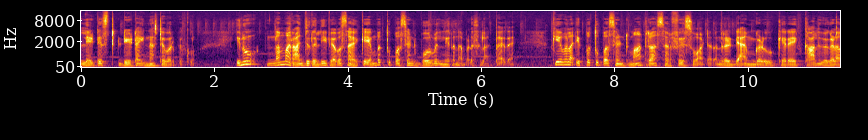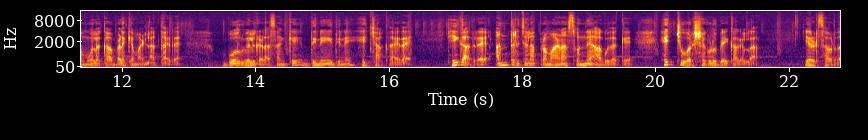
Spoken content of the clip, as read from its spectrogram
ಲೇಟೆಸ್ಟ್ ಡೇಟಾ ಇನ್ನಷ್ಟೇ ಬರಬೇಕು. ಇನ್ನು ನಮ್ಮ ರಾಜ್ಯದಲ್ಲಿ ವ್ಯವಸಾಯಕ್ಕೆ ಎಂಬತ್ತು ಪರ್ಸೆಂಟ್ ಬೋರ್ವೆಲ್ ನೀರನ್ನು ಬಳಸಲಾಗ್ತಾ ಇದೆ. ಕೇವಲ ಇಪ್ಪತ್ತು ಪರ್ಸೆಂಟ್ ಮಾತ್ರ ಸರ್ಫೇಸ್ ವಾಟರ್ ಅಂದರೆ ಡ್ಯಾಮ್ಗಳು, ಕೆರೆ, ಕಾಲುವೆಗಳ ಮೂಲಕ ಬಳಕೆ ಮಾಡಲಾಗ್ತಾ ಇದೆ. ಬೋರ್ವೆಲ್ಗಳ ಸಂಖ್ಯೆ ದಿನೇ ದಿನೇ ಹೆಚ್ಚಾಗ್ತಾ ಇದೆ. ಹೀಗಾದರೆ ಅಂತರ್ಜಲ ಪ್ರಮಾಣ ಸೊನ್ನೆ ಆಗೋದಕ್ಕೆ ಹೆಚ್ಚು ವರ್ಷಗಳು ಬೇಕಾಗಲ್ಲ. ಎರಡು ಸಾವಿರದ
